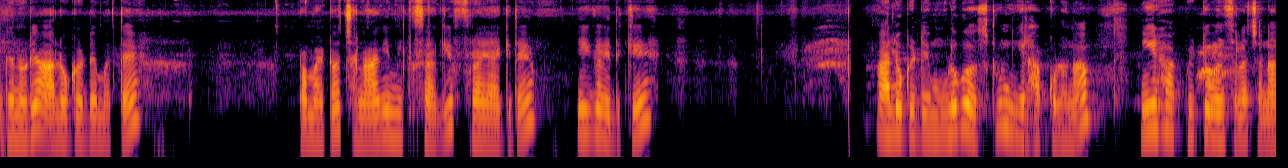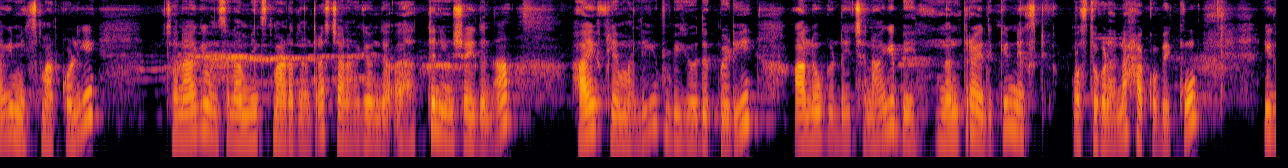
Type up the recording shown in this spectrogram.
ಈಗ ನೋಡಿ ಆಲೂಗಡ್ಡೆ ಮತ್ತು ಟೊಮ್ಯಾಟೊ ಚೆನ್ನಾಗಿ ಮಿಕ್ಸ್ ಆಗಿ ಫ್ರೈ ಆಗಿದೆ. ಈಗ ಇದಕ್ಕೆ ಆಲೂಗಡ್ಡೆ ಮುಳುಗುವಷ್ಟು ನೀರು ಹಾಕ್ಕೊಳ್ಳೋಣ. ನೀರು ಹಾಕಿಬಿಟ್ಟು ಒಂದು ಸಲ ಚೆನ್ನಾಗಿ ಮಿಕ್ಸ್ ಮಾಡ್ಕೊಳ್ಳಿ. ಚೆನ್ನಾಗಿ ಒಂದು ಸಲ ಮಿಕ್ಸ್ ಮಾಡಿದ ನಂತರ ಚೆನ್ನಾಗಿ ಒಂದು ಹತ್ತು ನಿಮಿಷ ಇದನ್ನು ಹೈ ಫ್ಲೇಮಲ್ಲಿ ಬೇಯೋದಕ್ಕೆ ಬಿಡಿ. ಆಲೂಗಡ್ಡೆ ಚೆನ್ನಾಗಿ ಬೇ ನಂತರ ಇದಕ್ಕೆ ನೆಕ್ಸ್ಟ್ ವಸ್ತುಗಳನ್ನು ಹಾಕೋಬೇಕು. ಈಗ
